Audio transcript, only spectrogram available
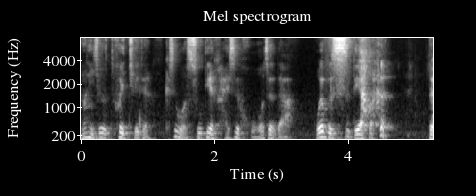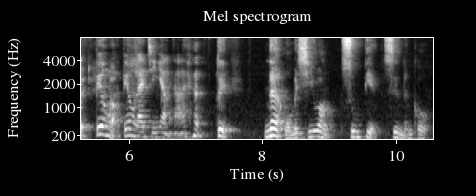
然后你就会觉得，可是我书店还是活着的啊，我又不是死掉。了，对，不用好。不用来敬仰他，对，那我们希望书店是能够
